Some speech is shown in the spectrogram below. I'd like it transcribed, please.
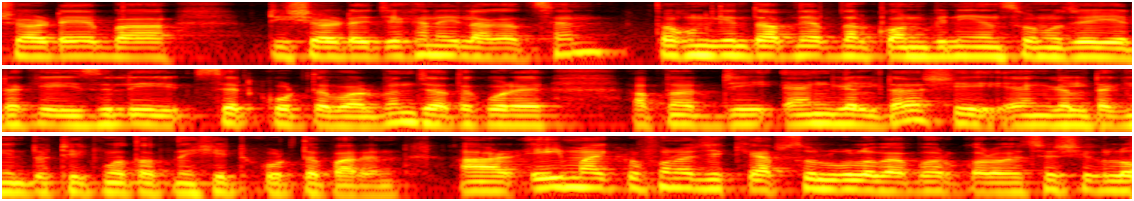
শার্টে বা টি শার্টে যেখানেই লাগাচ্ছেন, তখন কিন্তু আপনি আপনার কনভিনিয়েন্স অনুযায়ী এটাকে ইজিলি সেট করতে পারবেন, যাতে করে আপনার যে অ্যাঙ্গেলটা সেই অ্যাঙ্গেলটা কিন্তু ঠিকমতো আপনি হিট করতে পারেন। আর এই মাইক্রোফোনের যে ক্যাপসুলগুলো ব্যবহার করা হয়েছে, সেগুলো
